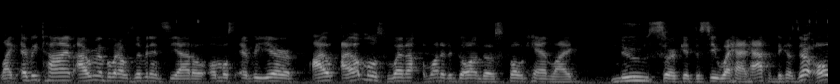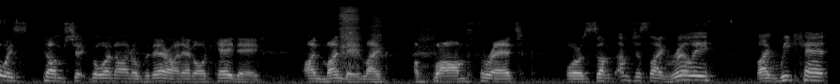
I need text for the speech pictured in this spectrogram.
like every time I remember when I was living in Seattle, almost every year I I almost went wanted to go on the Spokane like news circuit to see what had happened because there always dumb shit going on over there on MLK Day on Monday, like a bomb threat or some. I'm just like, really? Like we can't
